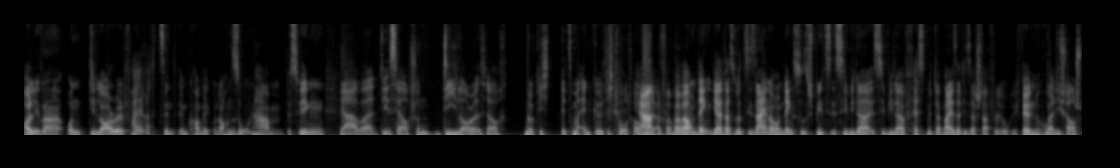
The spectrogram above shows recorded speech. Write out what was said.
Oliver und die Laurel verheiratet sind im Comic und auch einen Sohn haben. Deswegen. Ja, aber die ist ja auch schon, die Laurel ist ja auch wirklich jetzt mal endgültig tot, ja, ich einfach mal. Aber warum denken, ja, das wird sie sein, aber warum denkst du, spielst, ist sie wieder, ist sie wieder fest mit dabei seit dieser Staffel? Ich weil, die Schaus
